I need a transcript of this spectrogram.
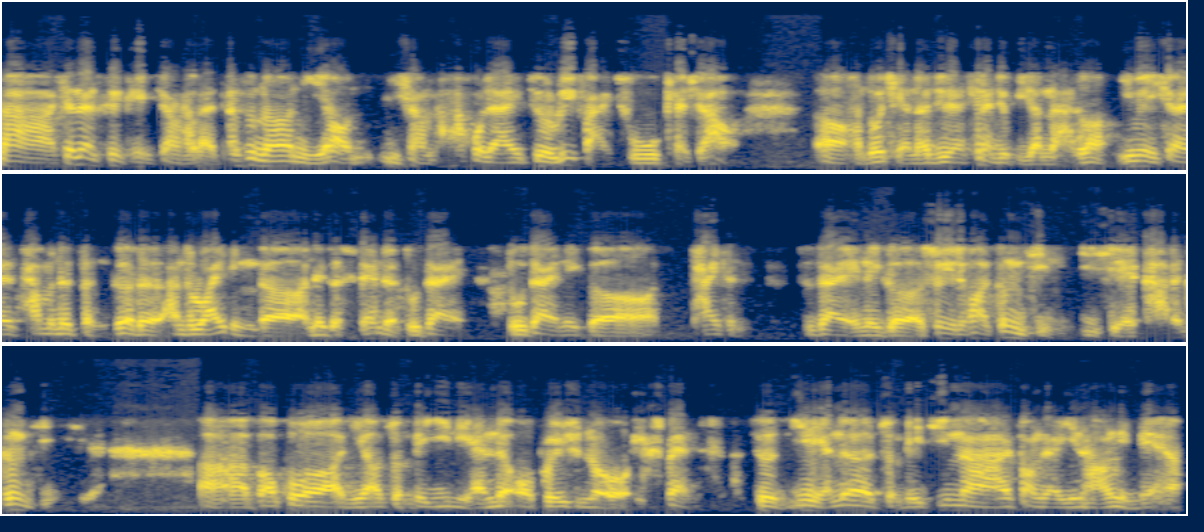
那现在是可以可以降下来，但是呢，你要你想拿回来就 refi 出 cash out。啊、很多钱呢，就像现在就比较难了，因为现在他们的整个的 underwriting 的那个 standard 都在都在那个 tighten，就在那个，所以的话更紧一些，卡得更紧一些。啊、包括你要准备一年的 operational expense，就一年的准备金啊，放在银行里面啊，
